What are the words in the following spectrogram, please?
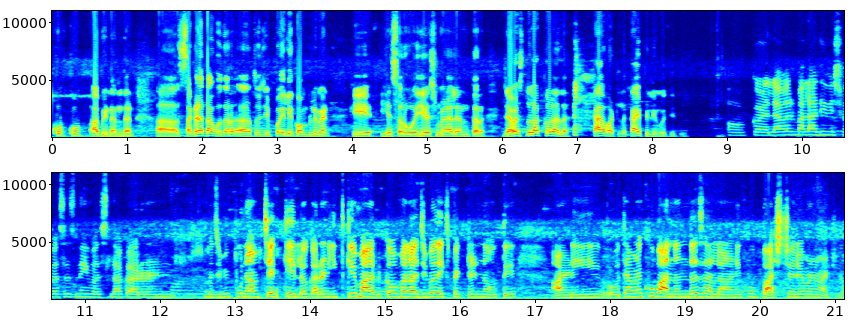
खूप खूप अभिनंदन. सगळ्यात अगोदर तुझी पहिली कॉम्प्लिमेंट की हे सर्व यश मिळाल्यानंतर ज्यावेळेस तुला कळलं काय वाटलं काय फिलिंग होती ती? कळल्यावर मला आधी विश्वासच नाही बसला कारण म्हणजे मी पुन्हा चेक केलं कारण इतके मार्क मला अजिबात एक्सपेक्टेड नव्हते. आणि त्यामुळे खूप आनंद झाला आणि खूप आश्चर्य पण वाटलं.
